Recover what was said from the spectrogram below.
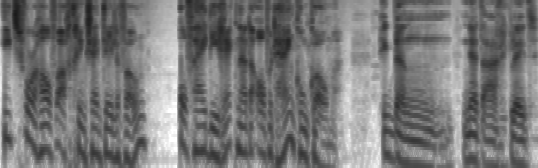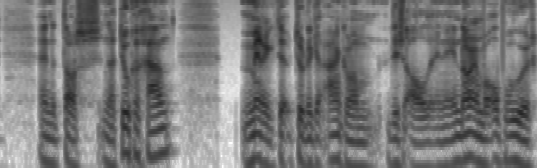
Iets voor half acht ging zijn telefoon. Of hij direct naar de Albert Heijn kon komen. Ik ben net aangekleed en de tas naartoe gegaan. Merkte toen ik er aankwam, dus al een enorme oproer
